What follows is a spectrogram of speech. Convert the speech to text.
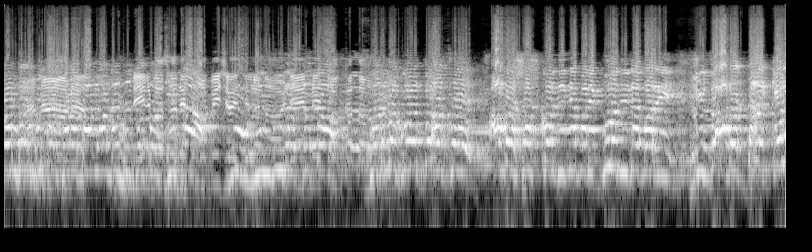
ঘণ্টার ভিতরে সারা বাংলাদেশে যত সীতা হিন্দুদের যত ধর্মগ্রন্থ আছে আমরা শেষ করে দিতে পারি পুরো দিতে পারি কিন্তু আমরা তা কেন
